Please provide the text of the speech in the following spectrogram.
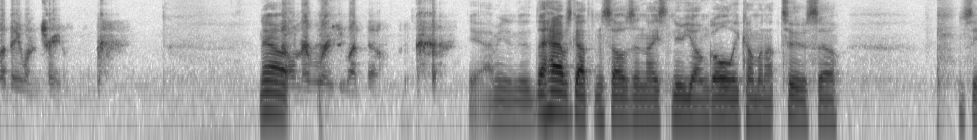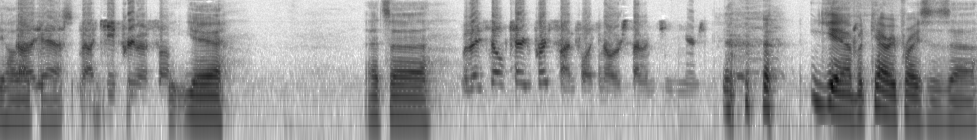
but they wouldn't trade him. I Now, don't remember where he went though. yeah, I mean, the Habs got themselves a nice new young goalie coming up too, so we'll see how uh, that yeah, goes. uh, Keith Primeau's son. Yeah, that's uh, But they still have Carey Price signed for like another 17 years. yeah, but Carey Price is uh,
